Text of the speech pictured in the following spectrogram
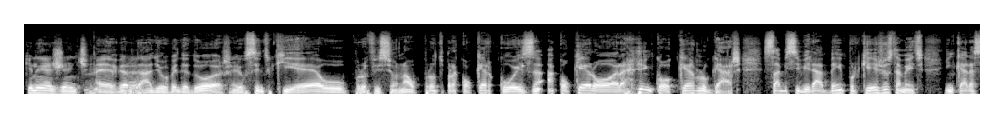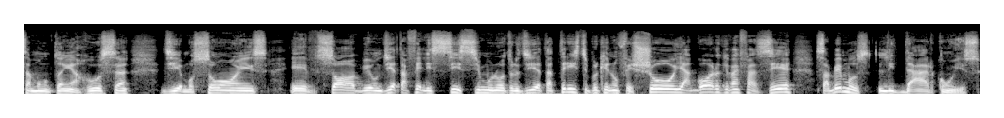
que nem a gente. É né? verdade, o vendedor, eu sinto que é o profissional pronto para qualquer coisa, a qualquer hora, em qualquer lugar. Sabe se virar bem porque justamente encara essa montanha russa de emoções, e sobe, um dia tá felicíssimo, no outro dia tá triste porque não fechou, e agora o que vai fazer? Sabemos lidar com isso.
